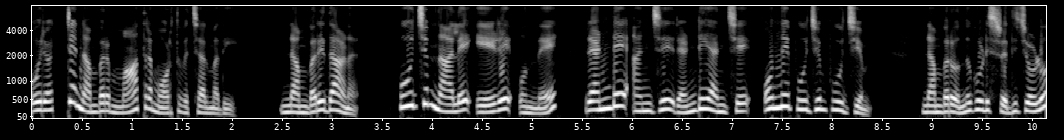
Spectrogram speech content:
ഒരൊറ്റ നമ്പർ മാത്രം ഓർത്തുവെച്ചാൽ മതി. നമ്പർ ഇതാണ്. പൂജ്യം നാല് ഏഴ് ഒന്ന് രണ്ട് അഞ്ച് രണ്ട് അഞ്ച് ഒന്ന് പൂജ്യം പൂജ്യം. നമ്പർ ഒന്നുകൂടി ശ്രദ്ധിച്ചോളൂ.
